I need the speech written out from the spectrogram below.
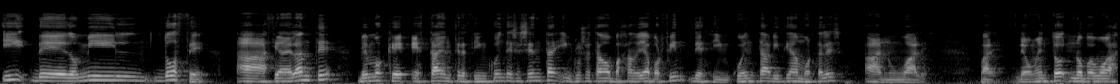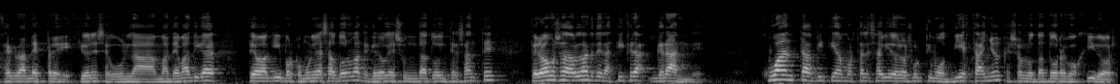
y de 2012 hacia adelante, vemos que está entre 50 y 60, incluso estamos bajando ya por fin de 50 víctimas mortales anuales. Vale, de momento no podemos hacer grandes predicciones según las matemáticas. Tengo aquí por comunidades autónomas, que creo que es un dato interesante, pero vamos a hablar de la cifra grande. ¿Cuántas víctimas mortales ha habido en los últimos 10 años, que son los datos recogidos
